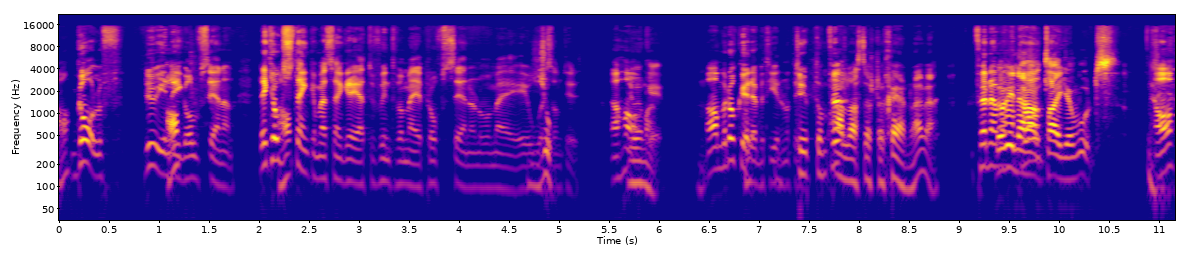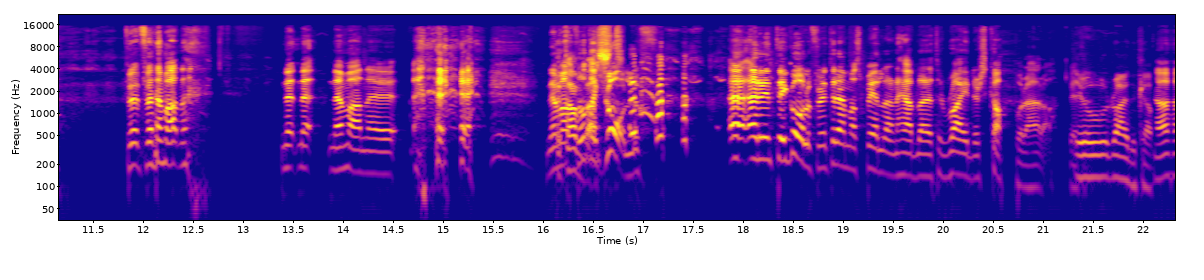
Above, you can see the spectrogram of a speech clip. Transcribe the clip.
Ja. golf. Du är inne Ja. i golfscenen. Det kan jag också Ja. tänka mig en grej att du får inte vara med i proffsscenen och vara med i OS Jo. samtidigt. Jaha, Jo, man. okej. Ja men då kan ju det betyda någonting. Typ de För- allra största stjärnorna är med. För när Då man vinner han Tiger Woods. Ja. För, för när man... när, när, när man... eh, när man pratar golf. Är, det inte golf? Är det inte där man spelar den här jävla Riders Cup på det här? då? Jo, Ryder Cup. Ja.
